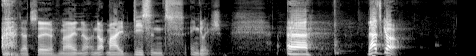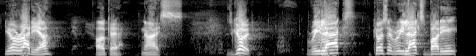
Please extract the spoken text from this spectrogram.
that's uh, my no, not my decent English. Uh, let's go. You're ready, yeah? Okay, nice. It's good relax, because a relaxed body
